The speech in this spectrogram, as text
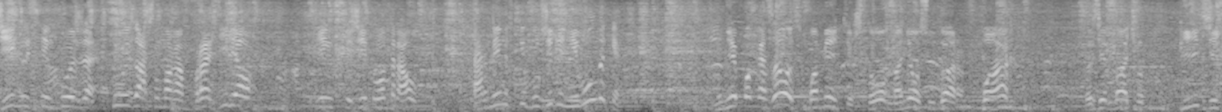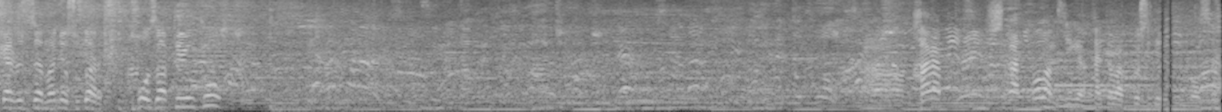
жеңілістен көзі көзі ашылмаған бразилиялық жеңіске жетіп отыр ал Дарменовке бұл жерде не болды екен Мне показалось в моменте, что он нанес удар в пах, затем начал пить и, кажется, нанес удар по затылку. қарап шығатын боламыз егер қайталап көрсететін болса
